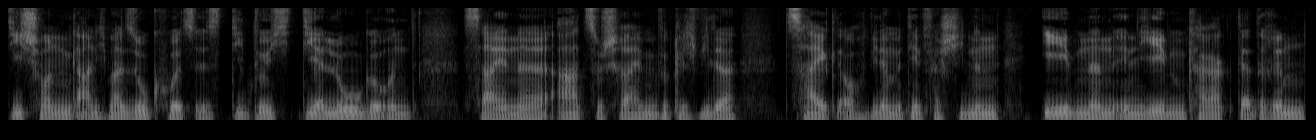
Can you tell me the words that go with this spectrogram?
die schon gar nicht mal so kurz ist, die durch Dialoge und seine Art zu schreiben wirklich wieder zeigt, auch wieder mit den verschiedenen Ebenen in jedem Charakter drin,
